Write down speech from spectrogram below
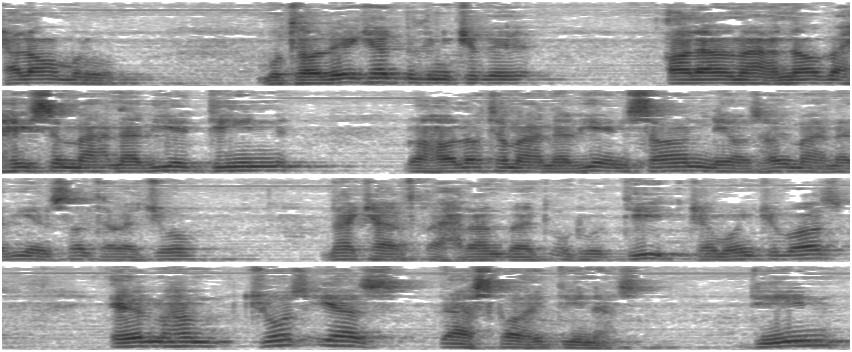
کلام رو مطالعه کرد بدونی که به عالم معنا و حیث معنوی دین و حالات معنوی انسان نیازهای معنوی انسان توجه نکرد قهرن باید اون رو دید کما اینکه باز علم هم جزئی از دستگاه دین است. دین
